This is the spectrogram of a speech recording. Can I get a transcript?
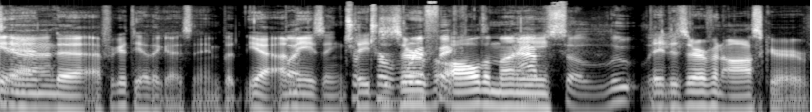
else, yeah. and uh, I forget the other guy's name, but yeah, But amazing. ter- they deserve all the money. absolutely They deserve an Oscar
